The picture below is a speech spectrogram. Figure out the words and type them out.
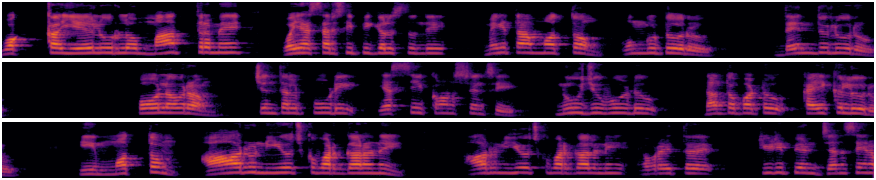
ఒక్క ఏలూరులో మాత్రమే వైఎస్ఆర్సీపీ గెలుస్తుంది. మిగతా మొత్తం ఉంగుటూరు దెందులూరు పోలవరం చింతలపూడి ఎస్సీ కాన్స్టిట్యున్సీ నూజువూడు దాంతోపాటు కైకలూరు. ఈ మొత్తం ఆరు నియోజకవర్గాలని ఆరు నియోజకవర్గాలని ఎవరైతే టీడీపీ అండ్ జనసేన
